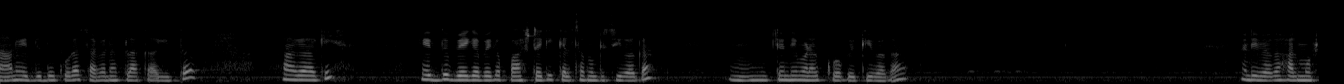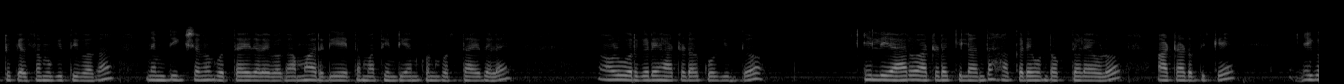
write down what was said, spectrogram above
ನಾನು ಎದ್ದಿದ್ದು ಕೂಡ ಸೆವೆನ್ ಓ ಕ್ಲಾಕ್ ಆಗಿತ್ತು. ಹಾಗಾಗಿ ಎದ್ದು ಬೇಗ ಬೇಗ ಫಾಸ್ಟಾಗಿ ಕೆಲಸ ಮುಗಿಸಿ ಇವಾಗ ತಿಂಡಿ ಮಾಡೋಕ್ಕೆ ಹೋಗ್ಬೇಕು ಇವಾಗ. ನೋಡಿ, ಇವಾಗ ಆಲ್ಮೋಸ್ಟು ಕೆಲಸ ಮುಗೀತು ಇವಾಗ. ನಮ್ಮ ದೀಕ್ಷಾನು ಬರ್ತಾ ಇದ್ದಾಳೆ ಇವಾಗ. ಅಮ್ಮ ರೆಡಿ ಆಯ್ತಮ್ಮ, ತಿಂಡಿ ಅಂದ್ಕೊಂಡು ಬರ್ತಾ ಇದ್ದಾಳೆ. ಅವಳು ಹೊರಗಡೆ ಆಟ ಆಡೋಕ್ಕೆ ಹೋಗಿದ್ದು. ಇಲ್ಲಿ ಯಾರೂ ಆಟ ಆಡೋಕ್ಕಿಲ್ಲ ಅಂತ ಆ ಕಡೆ ಹೊಂಟೋಗ್ತಾಳೆ ಅವಳು ಆಟ ಆಡೋದಕ್ಕೆ ಈಗ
